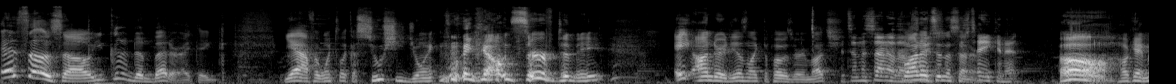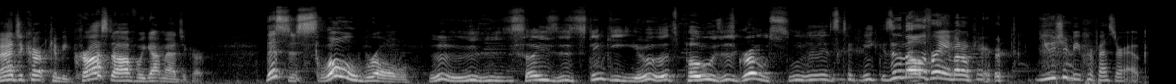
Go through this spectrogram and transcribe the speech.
it's so-so. You could have done better, I think. Yeah, if I went to like a sushi joint and like got one served to me. 800. He doesn't like the pose very much. It's in the center, though. But so it's in the he's center. taking it. Oh, okay. Magikarp can be crossed off. We got Magikarp. This is Slowbro. Ooh, size is stinky. Ooh, its pose is gross. Ooh, its technique is in the middle of the frame. I don't care. You should be Professor Oak.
